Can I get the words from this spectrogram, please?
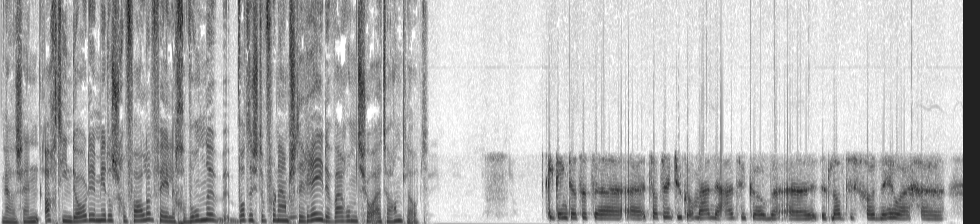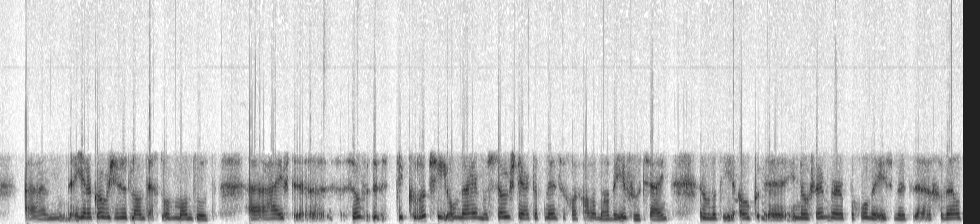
Nou, er zijn 18 doden inmiddels gevallen, vele gewonden. Wat is de voornaamste reden waarom het zo uit de hand loopt? Ik denk dat het, uh, het zat er natuurlijk al maanden aan te komen. het land is gewoon heel erg Um, Janukovic is het land echt ontmanteld. Uh, hij heeft zo, de, corruptie onder hem was zo sterk dat mensen gewoon allemaal beïnvloed zijn. En omdat hij ook uh, in november begonnen is met geweld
